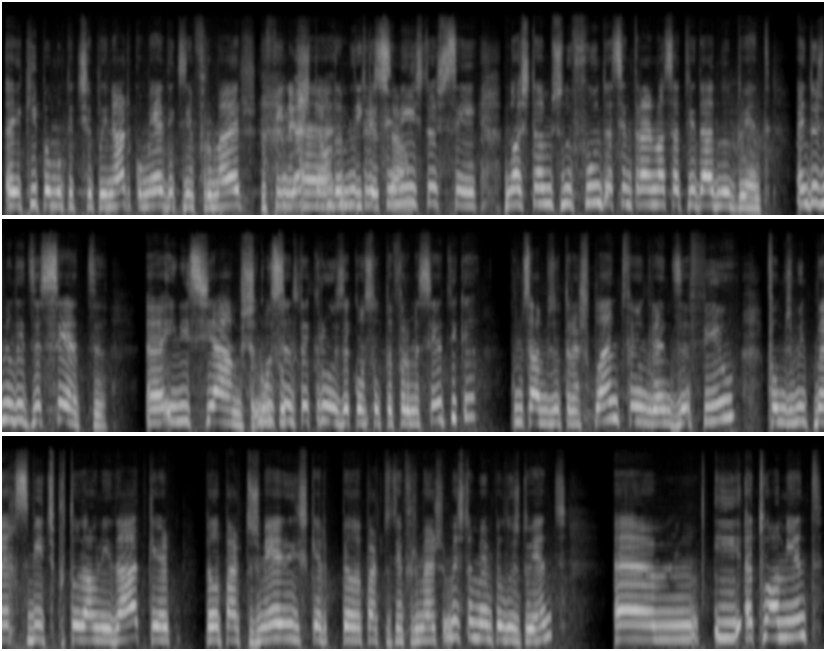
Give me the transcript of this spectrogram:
a equipa multidisciplinar, com médicos, enfermeiros, no fim, na gestão uh, da nutricionistas, sim, nós estamos, no fundo, a centrar a nossa atividade no doente. Em 2017, Uh, iniciámos no Santa Cruz a consulta farmacêutica, começámos o transplante, foi um grande desafio, fomos muito bem recebidos por toda a unidade, quer pela parte dos médicos, quer pela parte dos enfermeiros, mas também pelos doentes. Um, e atualmente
